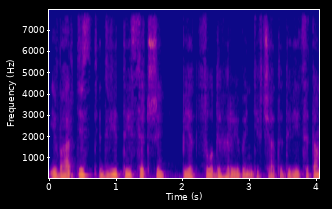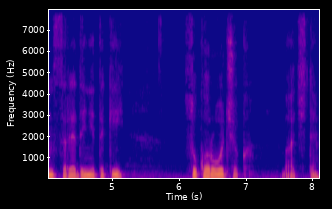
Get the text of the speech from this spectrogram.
І вартість 2500 гривень. Дівчата, дивіться, там всередині такий цукорочок. Бачите?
